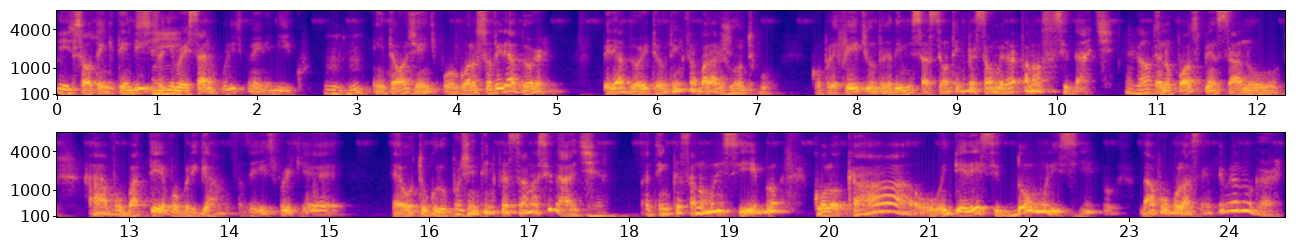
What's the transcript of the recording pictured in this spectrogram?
O Isso. pessoal tem que entender isso. Sim. Adversário político não é inimigo. Uhum. Então a gente, pô, agora eu sou vereador. Vereador, então eu tenho que trabalhar junto com, com o prefeito, junto com a administração, tem que pensar o melhor para nossa cidade. Legal. Eu não posso pensar no, ah, vou bater, vou brigar, vou fazer isso, porque é outro grupo. A gente tem que pensar na cidade. É. A gente tem que pensar no município, colocar o interesse do município, da população em primeiro lugar.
